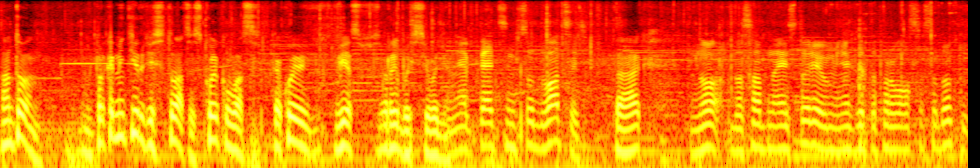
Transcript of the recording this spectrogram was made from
Антон, прокомментируйте ситуацию. Сколько у вас? Какой вес рыбы У сегодня? меня 5720, Так. но досадная история, у меня где-то порвался садок и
